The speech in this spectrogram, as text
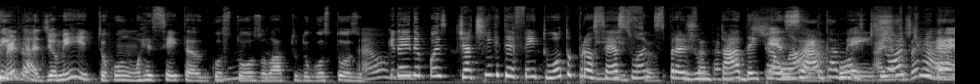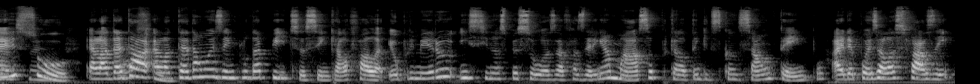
É verdade, eu me irrito com receita gostoso Muito. lá, tudo gostoso. É Porque daí depois já tinha que ter feito outro processo Isso, antes pra juntar, deitar lá Exatamente. depois. É tudo que dá errado, isso. Ela até, dá, Nossa. ela até dá um exemplo da pizza, assim, que ela fala: eu primeiro ensino as pessoas a fazerem a massa, porque ela tem que descansar um tempo. Aí depois elas fazem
